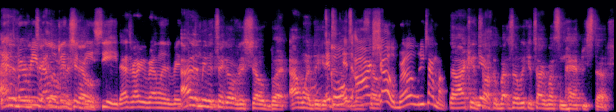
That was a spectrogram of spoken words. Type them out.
I That's didn't mean very to take over relevant the to show. DC. That's very relevant. I didn't mean to take over the show, but I wanted to get It's, it's our so, show, bro. What are you talking about? So I can Yeah. talk about so we can talk about some happy stuff.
